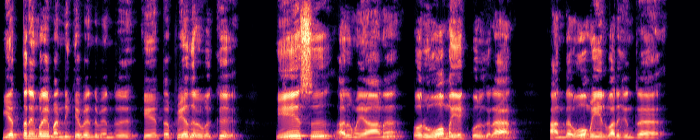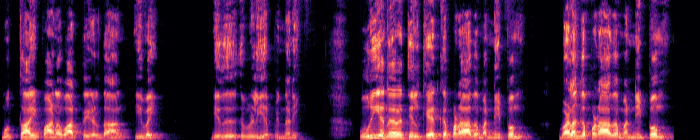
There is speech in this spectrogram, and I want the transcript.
எத்தனை முறை மன்னிக்க வேண்டும் என்று கேட்ட பேதருவுக்கு இயேசு அருமையான ஒரு ஓமையை கூறுகிறார். அந்த ஓமையில் வருகின்ற முத்தாய்ப்பான வார்த்தைகள்தான் இவை. இது விவிலிய பின்னணி. உரிய நேரத்தில் கேட்கப்படாத மன்னிப்பும் வழங்கப்படாத மன்னிப்பும்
